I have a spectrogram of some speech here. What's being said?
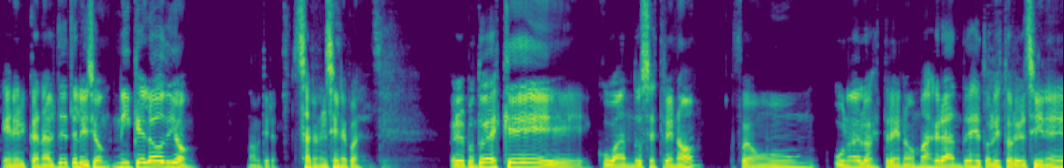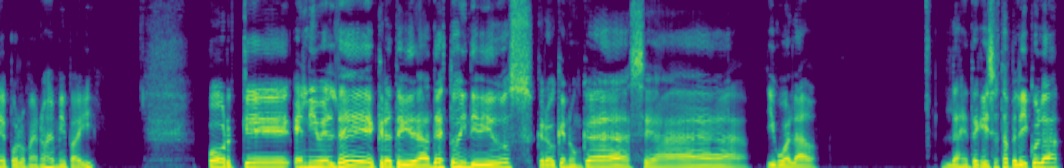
en el canal de televisión Nickelodeon. No, mentira. Salió en el cine, pues. Pero el punto es que cuando se estrenó, fue un- uno de los estrenos más grandes de toda la historia del cine, por lo menos en mi país. Porque el nivel de creatividad de estos individuos creo que nunca se ha igualado. La gente que hizo esta película,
